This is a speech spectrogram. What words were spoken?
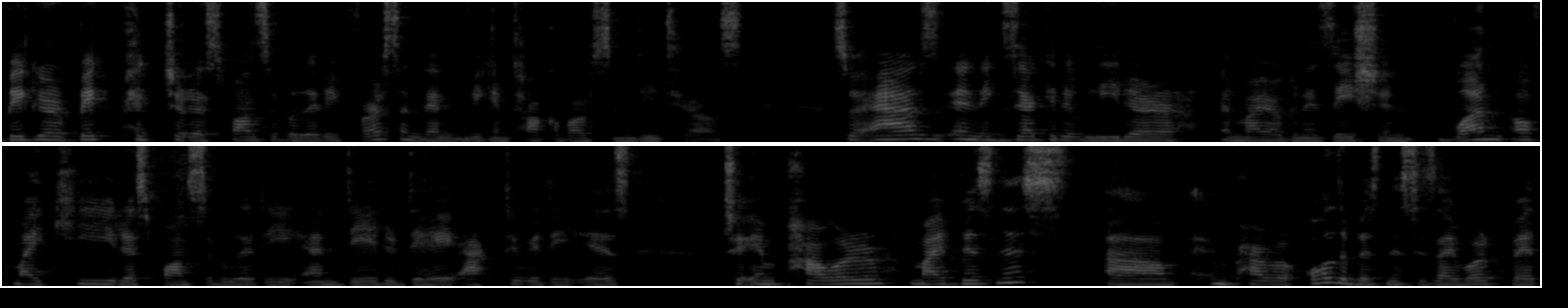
bigger, big picture responsibility first, and then we can talk about some details. So, as an executive leader in my organization, one of my key responsibility and day to day activity is to empower my business, uh, empower all the businesses I work with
